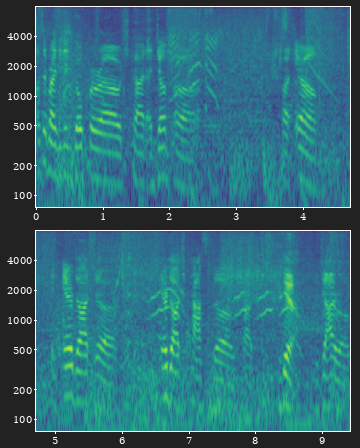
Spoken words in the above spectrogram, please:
I'm surprised he didn't go for uh, what you call it, a jump, uh, uh, um, an air dodge, uh, air dodge past the, you Yeah. the gyro.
